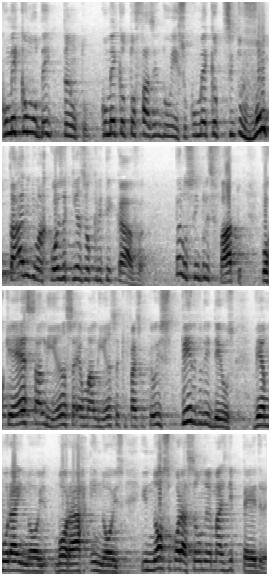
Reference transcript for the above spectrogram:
Como é que eu mudei tanto? Como é que eu estou fazendo isso? Como é que eu sinto vontade de uma coisa que antes eu criticava? Pelo simples fato, porque essa aliança é uma aliança que faz com que o Espírito de Deus venha morar em nós, morar em nós. E nosso coração não é mais de pedra,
